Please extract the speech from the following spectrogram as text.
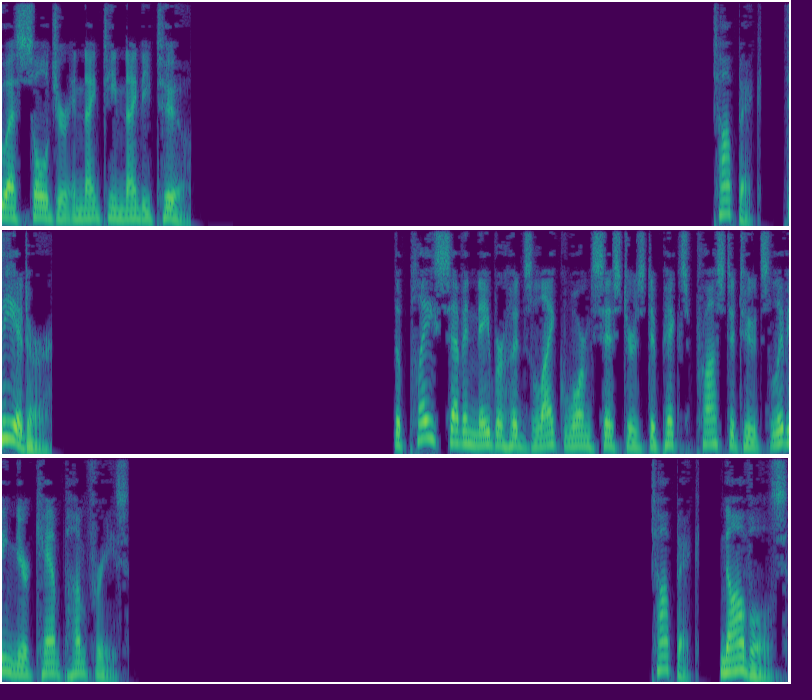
U.S. soldier in 1992. Theater The play Seven Neighborhoods Like Warm Sisters depicts prostitutes living near Camp Humphreys. Novels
